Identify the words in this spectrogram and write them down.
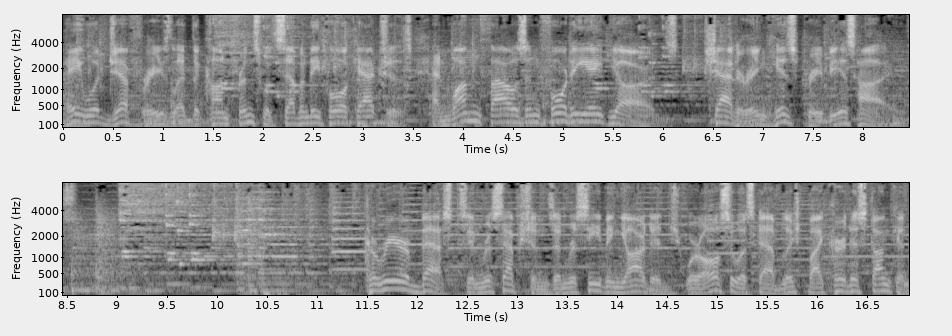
Haywood Jeffires led the conference with 74 catches and 1,048 yards, shattering his previous highs. Career bests in receptions and receiving yardage were also established by Curtis Duncan.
